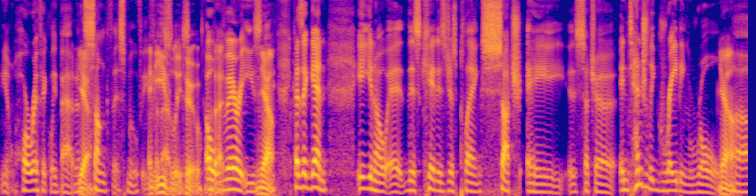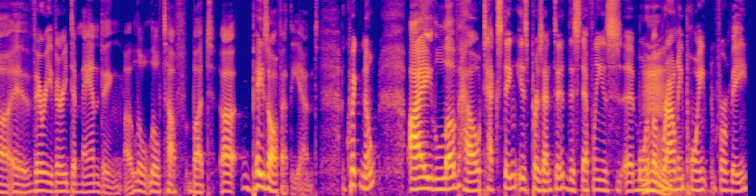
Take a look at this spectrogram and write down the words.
you know horrifically bad and Yeah. sunk this movie And easily, too, Oh, very easily. Yeah. Because again, you know, uh, this kid is just playing such a such a intentionally grating role. Yeah. Uh, uh, very very demanding, a little little tough, but uh, pays off at the end. A quick note: I love how texting is presented. This definitely is uh, more of a brownie point for me.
